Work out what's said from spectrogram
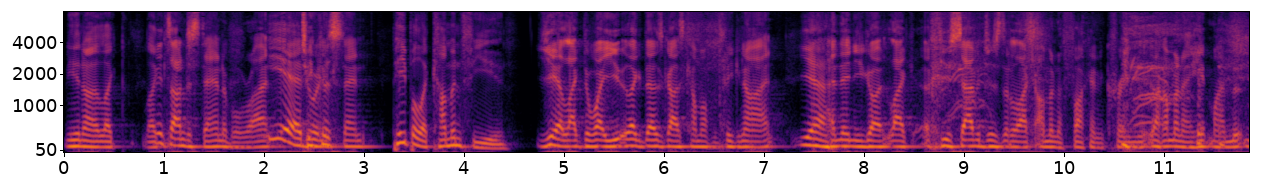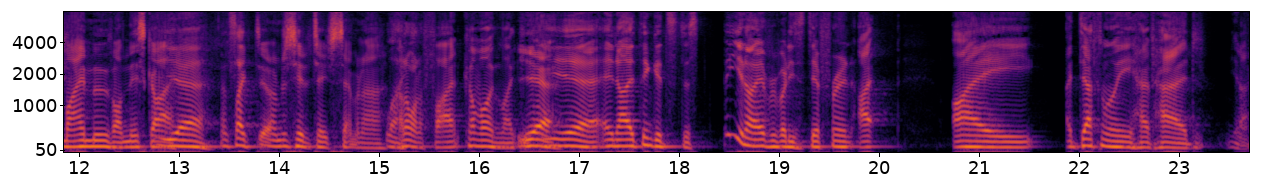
You know, like like it's understandable right yeah, to because extent people are coming for you. Yeah, like the way you like those guys come off a big night. Yeah. and then you got like a few savages that are like, I'm gonna fucking cream you. Like I'm gonna hit my mo- my move on this guy. Yeah. and it's like, dude, I'm just here to teach a seminar. I don't want to fight. Come on, like Yeah. yeah. And I think it's just you know everybody's different. I I I definitely have had you know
